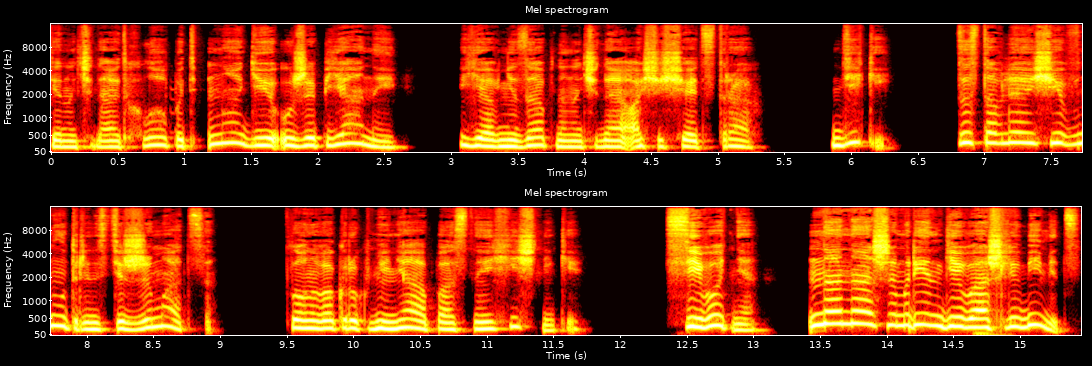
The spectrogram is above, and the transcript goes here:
Те начинают хлопать, многие уже пьяные. Я внезапно начинаю ощущать страх. Дикий, заставляющий внутренности сжиматься, словно вокруг меня опасные хищники. Сегодня на нашем ринге ваш любимец,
